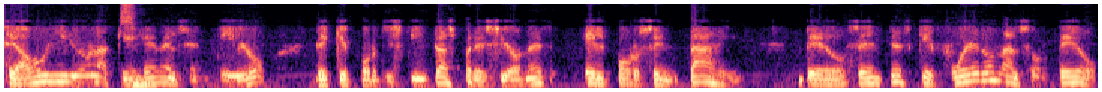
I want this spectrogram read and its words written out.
Se ha oído la queja en el sentido de que por distintas presiones el porcentaje de docentes que fueron al sorteo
